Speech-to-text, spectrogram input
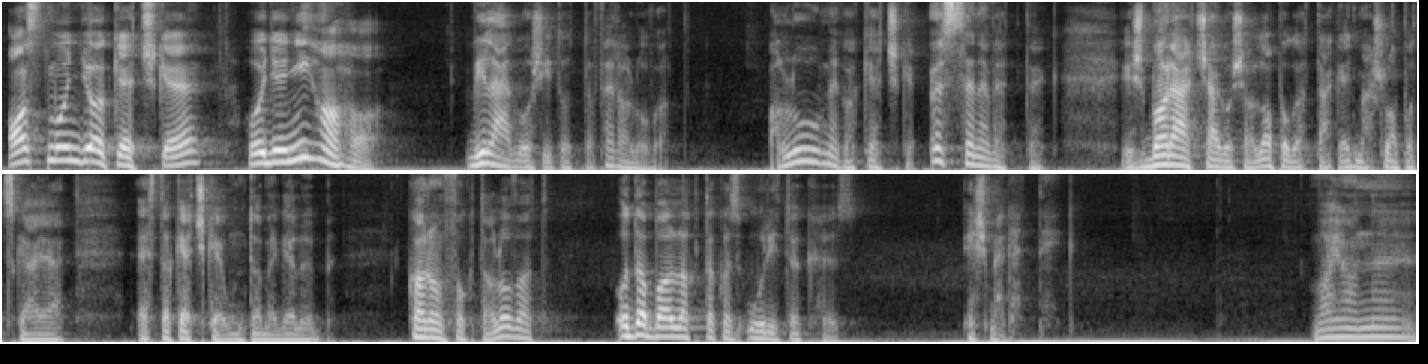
Azt mondja a kecske, hogy nyihaha. Világosította fel a lovat. A ló meg a kecske összenevettek, és barátságosan lapogatták egymás lapockáját. Ezt a kecske unta meg előbb. Karon fogta a lovat, oda ballagtak az úri tökhöz, és megették. Vajon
